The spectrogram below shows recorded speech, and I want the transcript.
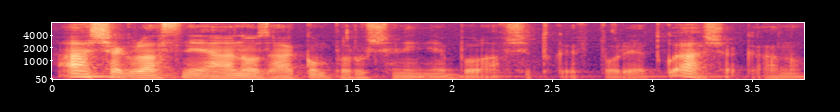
a však vlastne áno, zákon porušený nebol a všetko je v poriadku. A však áno.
